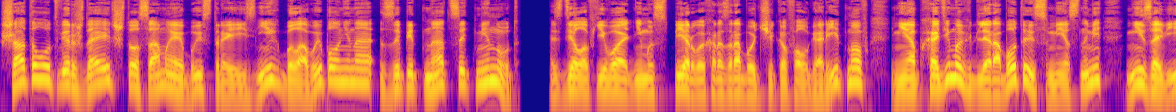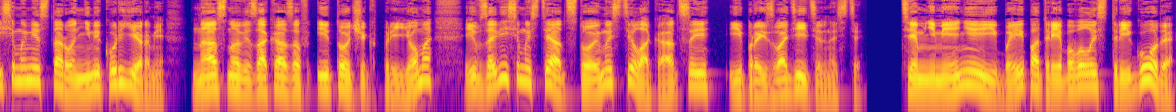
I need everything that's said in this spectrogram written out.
шаттл утверждает, что самая быстрая из них была выполнена за 15 минут, сделав его одним из первых разработчиков алгоритмов, необходимых для работы с местными независимыми сторонними курьерами на основе заказов и точек приема и в зависимости от стоимости, локации и производительности. Тем не менее, eBay потребовалось три года,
